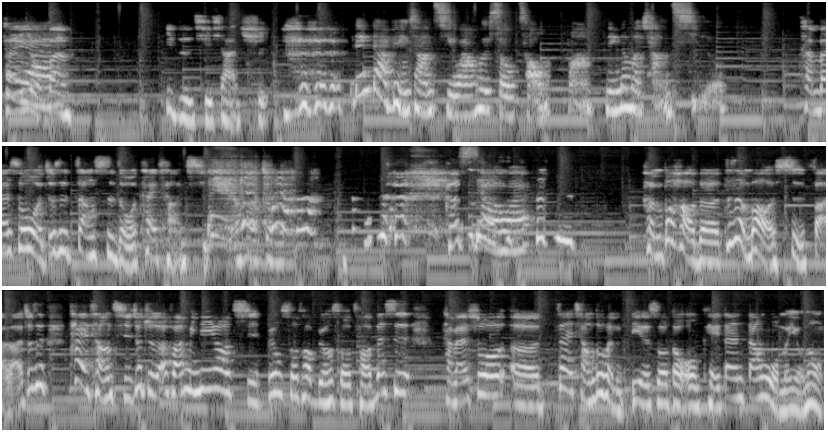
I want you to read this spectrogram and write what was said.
才有办法。一直骑下去。Linda 平常骑完会收操吗？你那么长骑了，坦白说，我就是仗势着我太长骑，然后就。可是啊，这是很不好的，这是很不好的示范啦。就是太长期就觉得，反正明天又要骑，不用收操，不用收操。但是坦白说，呃，在强度很低的时候都 OK。但是当我们有那种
